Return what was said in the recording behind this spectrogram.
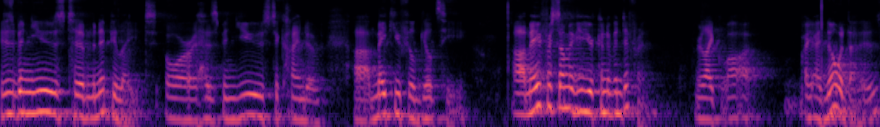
It has been used to manipulate, or has been used to kind of uh, make you feel guilty. Uh, maybe for some of you, you're kind of indifferent. You're like, well, I, I know what that is.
